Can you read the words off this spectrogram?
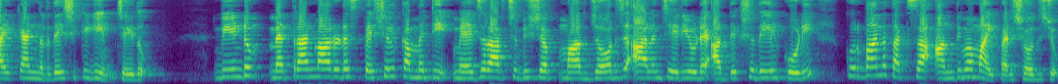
അയക്കാൻ നിർദ്ദേശിക്കുകയും ചെയ്തു. വീണ്ടും മെത്രാൻമാരുടെ special committee major archbishop Mar George ആലഞ്ചേരിയുടെ അധ്യക്ഷതയിൽ കൂടി കുർബാന തക്സ അന്തിമമായി പരിശോധിച്ചു.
